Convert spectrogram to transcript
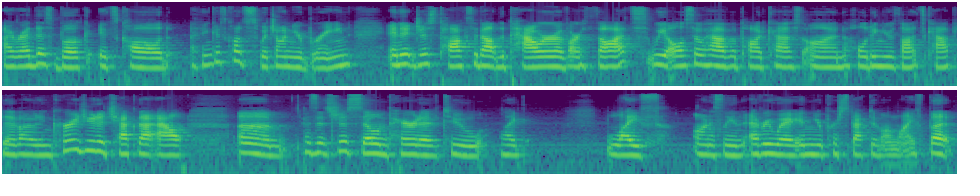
I read this book. It's called, I think it's called Switch on Your Brain, and it just talks about the power of our thoughts. We also have a podcast on holding your thoughts captive. I would encourage you to check that out because um, it's just so imperative to like life, honestly, in every way, in your perspective on life. But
